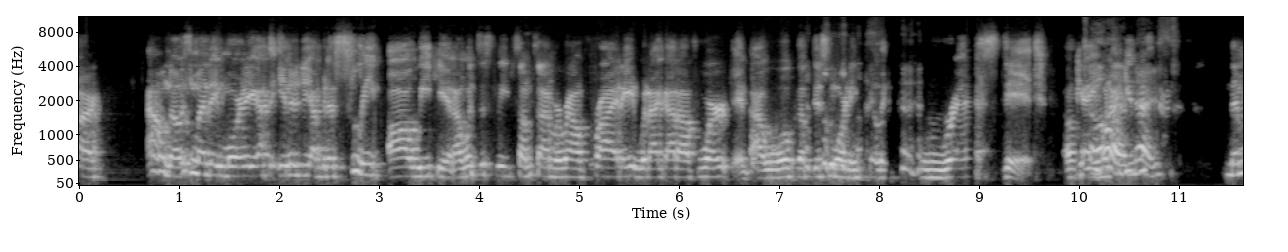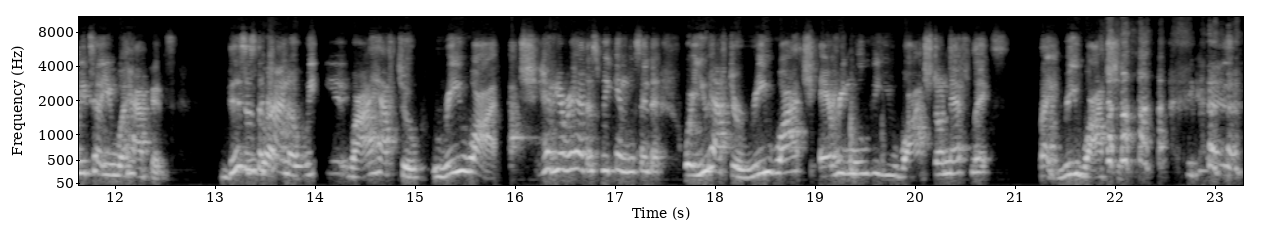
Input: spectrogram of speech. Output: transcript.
Sorry. I don't know. It's Monday morning. I got the energy. I've been asleep all weekend. I went to sleep sometime around Friday when I got off work, and I woke up this morning feeling rested. Okay. Oh, when I oh, get nice. This, let me tell you what happens. This is the kind of weekend where I have to rewatch. Have you ever had this weekend, Lucinda, where you have to rewatch every movie you watched on Netflix? Like rewatch it. because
